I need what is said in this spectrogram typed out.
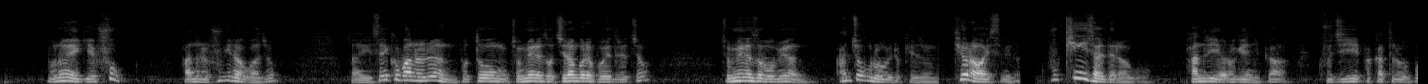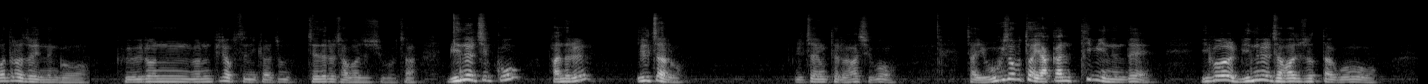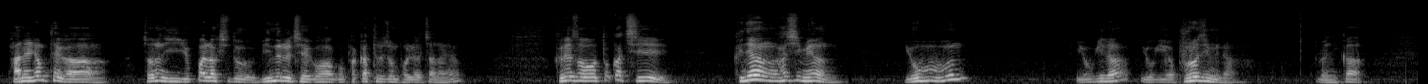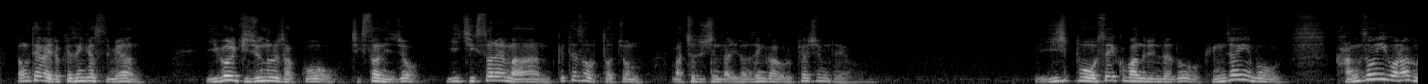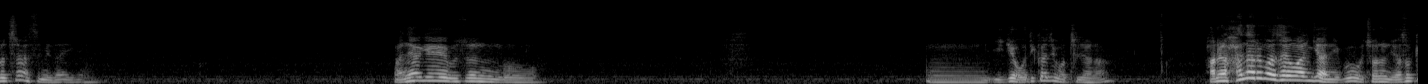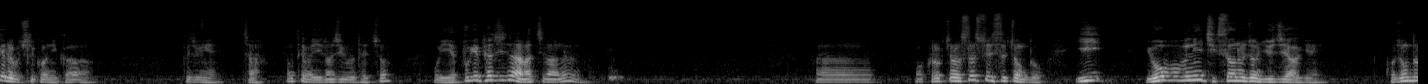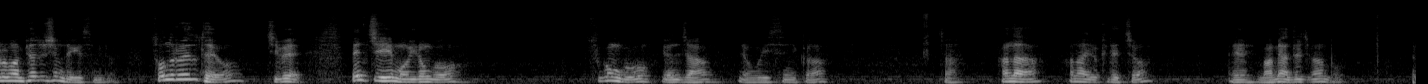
문어에게 훅, 바늘을 훅이라고 하죠. 자, 이 세이코 바늘은 보통 정면에서 지난번에 보여드렸죠? 정면에서 보면 한쪽으로 이렇게 좀 튀어나와 있습니다. 후킹이 잘 되라고. 바늘이 여러 개니까 굳이 바깥으로 뻗어져 있는 거 그런 건 필요 없으니까 좀 제대로 잡아주시고 자, 민을 찝고 바늘을 일자로 일자 형태로 하시고 자, 여기서부터 약간 팁이 있는데 이걸 미늘을 잡아주셨다고 바늘 형태가 저는 이 육발 낚시도 미늘을 제거하고 바깥으로 좀 벌렸잖아요. 그래서 똑같이 그냥 하시면 요 부분 여기나 여기가 부러집니다. 그러니까 형태가 이렇게 생겼으면 이걸 기준으로 잡고 직선이죠. 이 직선에만 끝에서부터 좀 맞춰주신다 이런 생각으로 펴시면 돼요. 20호 세이코 바늘인데도 굉장히 뭐 강성이거나 그렇진 않습니다 이게. 만약에 무슨 뭐 음, 이게 어디까지 버틸려나? 바늘 하나로만 사용하는 게 아니고 저는 여섯 개를 붙일 거니까 그 중에. 자 형태가 이런 식으로 됐죠? 뭐 예쁘게 펴지는 않았지만은 아, 뭐 그럭저럭 쓸 수 있을 정도. 이 요 부분이 직선을 좀 유지하게 그 정도로만 펴주시면 되겠습니다. 손으로 해도 돼요. 집에 벤치 뭐 이런 거 수공구 연장 이런 거 있으니까 자 하나 하나 이렇게 됐죠. 예 마음에 안 들지만 뭐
